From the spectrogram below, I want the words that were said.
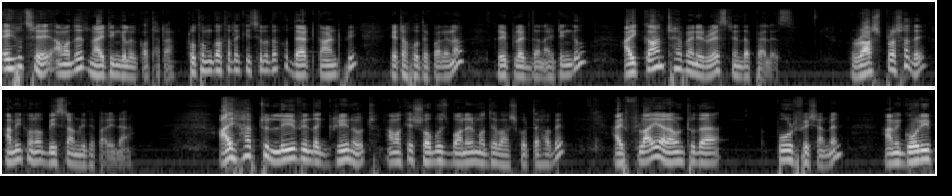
এই হচ্ছে আমাদের নাইটিঙ্গেলের কথাটা। প্রথম কথাটা কি ছিল দেখো? দ্যাট কান্ট বি এটা হতে পারে না। Replied the nightingale I can't have any rest in the palace রাজপ্রাসাদে আমি কোনো বিশ্রাম নিতে পারি না। I have to live in the greenwood আমাকে সবুজ বনের মধ্যে বাস করতে হবে। I fly around to the poor fisherman আমি গরিব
